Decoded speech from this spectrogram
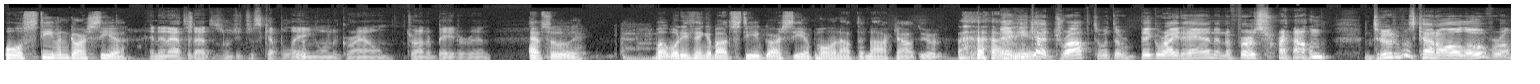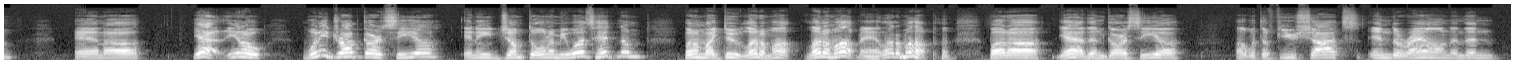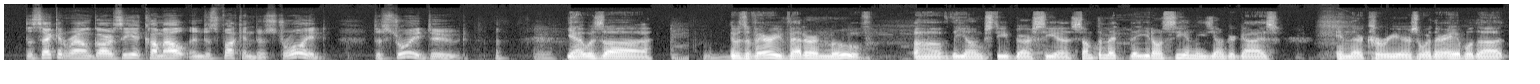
Oh, Steven Garcia. And then after that is when she just kept laying on the ground, trying to bait her in. Absolutely. But what do you think about Steve Garcia pulling out the knockout, dude? Man, mean, he got dropped with the big right hand in the first round. Dude was kind of all over him. And, uh, yeah, you know, when he dropped Garcia and he jumped on him, he was hitting him. But I'm like, dude, let him up. Let him up, man. Let him up. but, uh, yeah, then Garcia uh, with a few shots in the round, and then the second round, Garcia come out and just fucking destroyed, destroyed dude. yeah, it was uh it was a very veteran move of the young Steve Garcia. Something that, that you don't see in these younger guys in their careers, where they're able to.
